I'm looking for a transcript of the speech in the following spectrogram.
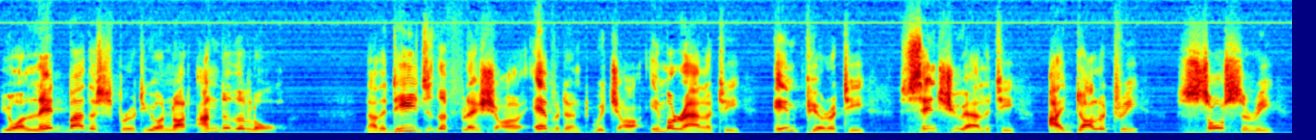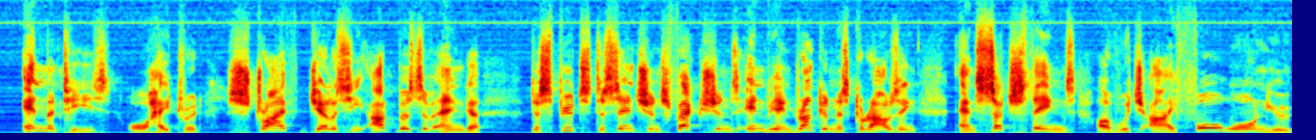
you are led by the Spirit, you are not under the law. Now the deeds of the flesh are evident, which are immorality impurity, sensuality, idolatry, sorcery, enmities or hatred, strife, jealousy, outbursts of anger, disputes, dissensions, factions, envy, and drunkenness, carousing, and such things of which I forewarn you,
